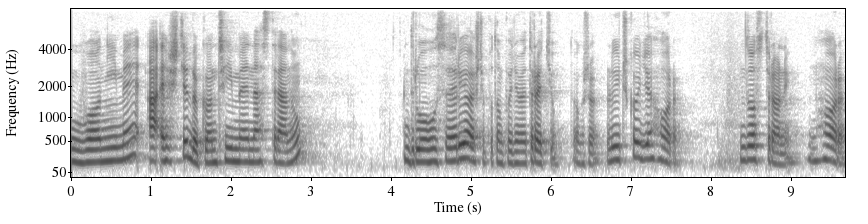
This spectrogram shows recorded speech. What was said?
Uvoľníme a ešte dokončíme na stranu druhú sériu a ešte potom pôjdeme tretiu. Takže líčko ide hore. Do strany. Hore.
